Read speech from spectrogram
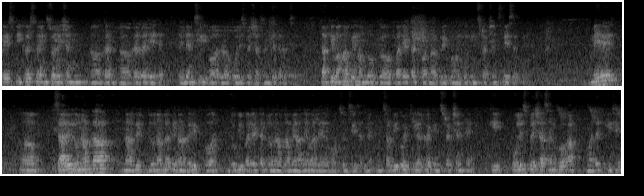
पे स्पीकर्स का इंस्टॉलेशन कर कर रहे हैं एलएमसी और पुलिस प्रशासन के तरफ़ से, ताकि वहाँ पे हम लोग पर्यटक और नागरिक को हम लोग इंस्ट्रक्शंस दे सकते हैं. मेरे सारे लोनावला नागरिक लोनावला के नागरिक और जो भी पर्यटक लोनावला में आने वाले हैं मानसून सीज़न में, उन सभी को एक क्लियर कट इंस्ट्रक्शन है कि पुलिस प्रशासन को आप मदद कीजिए।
